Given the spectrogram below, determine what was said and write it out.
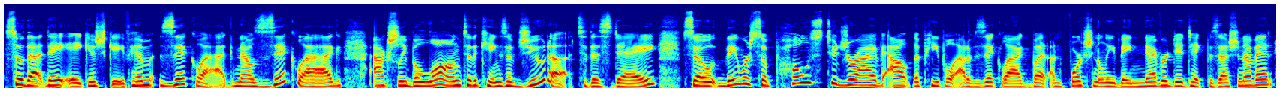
So that day Achish gave him Ziklag. Now, Ziklag actually belonged to the kings of Judah to this day. So they were supposed to drive out the people out of Ziklag, but unfortunately, they never did take possession of it.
